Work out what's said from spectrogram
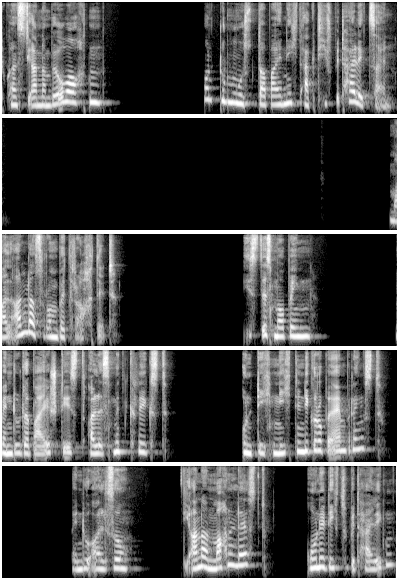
du kannst die anderen beobachten und du musst dabei nicht aktiv beteiligt sein. Mal andersrum betrachtet. Ist es Mobbing, wenn du dabei stehst, alles mitkriegst, und dich nicht in die Gruppe einbringst, wenn du also die anderen machen lässt, ohne dich zu beteiligen?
